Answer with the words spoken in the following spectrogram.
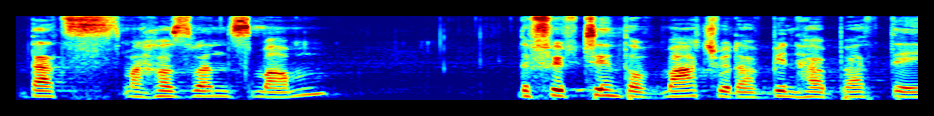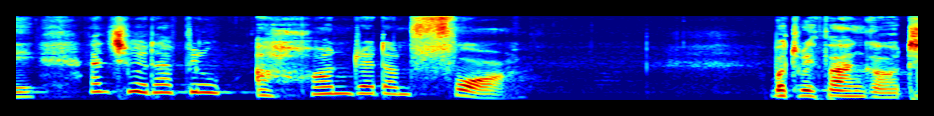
That's my husband's mom. The 15th of March would have been her birthday, and she would have been 104. But we thank God.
